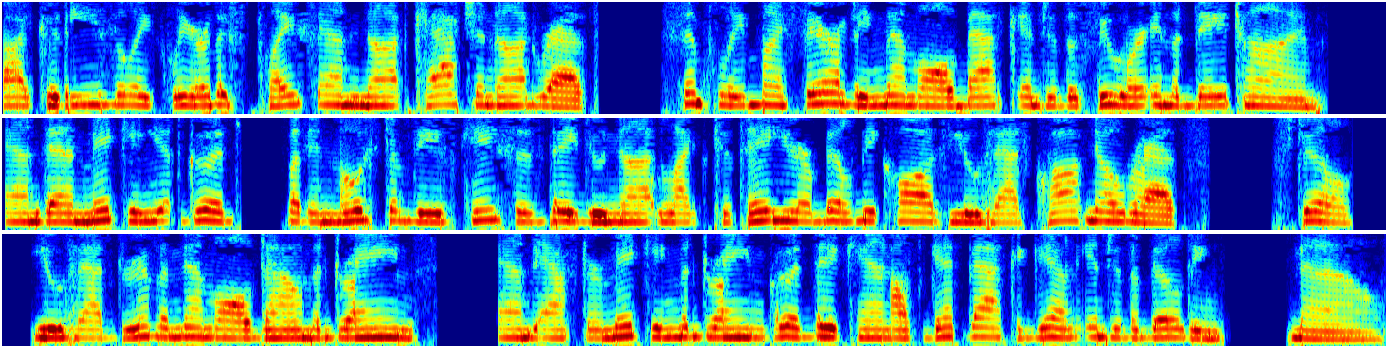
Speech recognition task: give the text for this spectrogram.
I could easily clear this place and not catch an odd rat, simply by ferreting them all back into the sewer in the daytime, and then making it good. But in most of these cases they do not like to pay your bill because you have caught no rats. Still, you have driven them all down the drains, and after making the drain good they cannot get back again into the building. Now,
